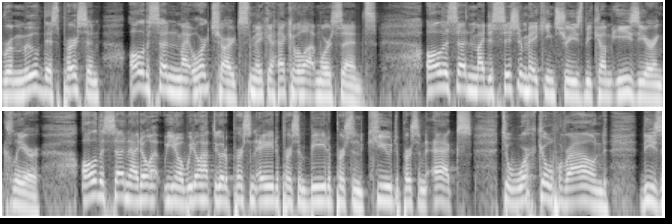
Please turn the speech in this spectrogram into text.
remove this person, all of a sudden my org charts make a heck of a lot more sense. All of a sudden my decision making trees become easier and clear. All of a sudden I don't, you know, we don't have to go to person A to person B to person Q to person X to work around these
